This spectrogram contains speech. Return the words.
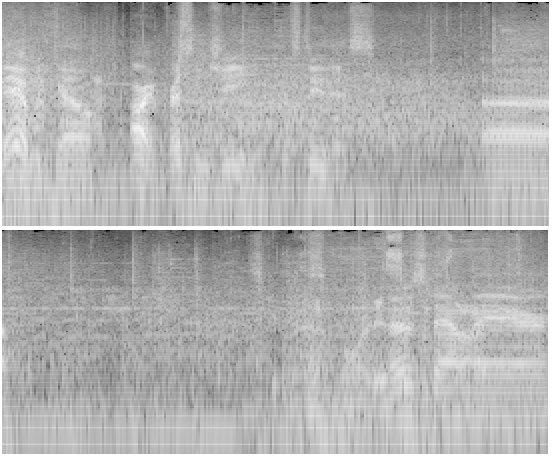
There we go. Alright, pressing G. Let's do this. Uh, let's get some more of those down there.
